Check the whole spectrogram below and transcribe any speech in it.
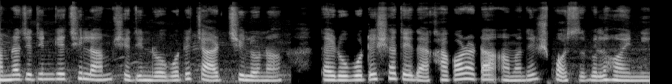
আমরা যেদিন গেছিলাম, সেদিন রোবটে চার্জ ছিল না। তাই রোবটের সাথে দেখা করাটা আমাদের পসিবল হয়নি।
